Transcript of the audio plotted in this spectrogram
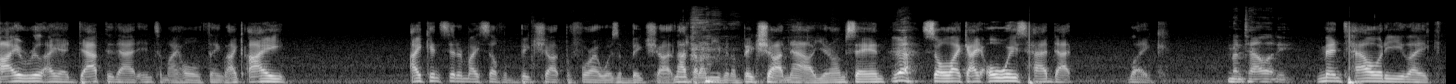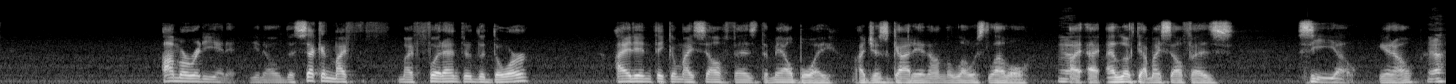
I really I adapted that into my whole thing. Like I I consider myself a big shot before I was a big shot. Not that I'm even a big shot now, you know what I'm saying? Yeah, So like I always had that like mentality. mentality like I'm already in it, you know. The second my f- my foot entered the door, I didn't think of myself as the mail boy. I just got in on the lowest level. Yeah, I, I, I looked at myself as CEO, you know yeah,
